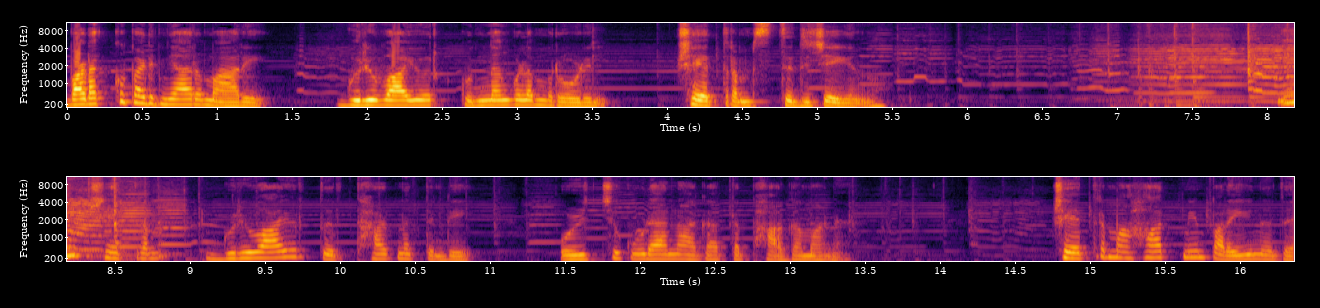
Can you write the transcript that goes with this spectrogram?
വടക്കു പടിഞ്ഞാറ് മാറി ഗുരുവായൂർ കുന്നംകുളം റോഡിൽ ക്ഷേത്രം സ്ഥിതി ചെയ്യുന്നു. ഈ ക്ഷേത്രം ഗുരുവായൂർ തീർത്ഥാടനത്തിന്റെ ഒഴിച്ചുകൂടാനാകാത്ത ഭാഗമാണ്. ക്ഷേത്ര മഹാത്മ്യം പറയുന്നത്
